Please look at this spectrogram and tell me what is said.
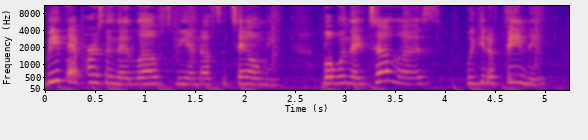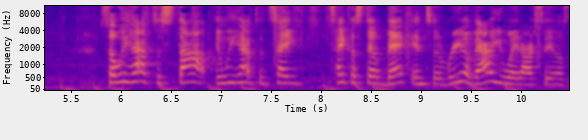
be that person that loves me enough to tell me. But when they tell us, we get offended. So we have to stop and we have to take take a step back and to reevaluate ourselves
